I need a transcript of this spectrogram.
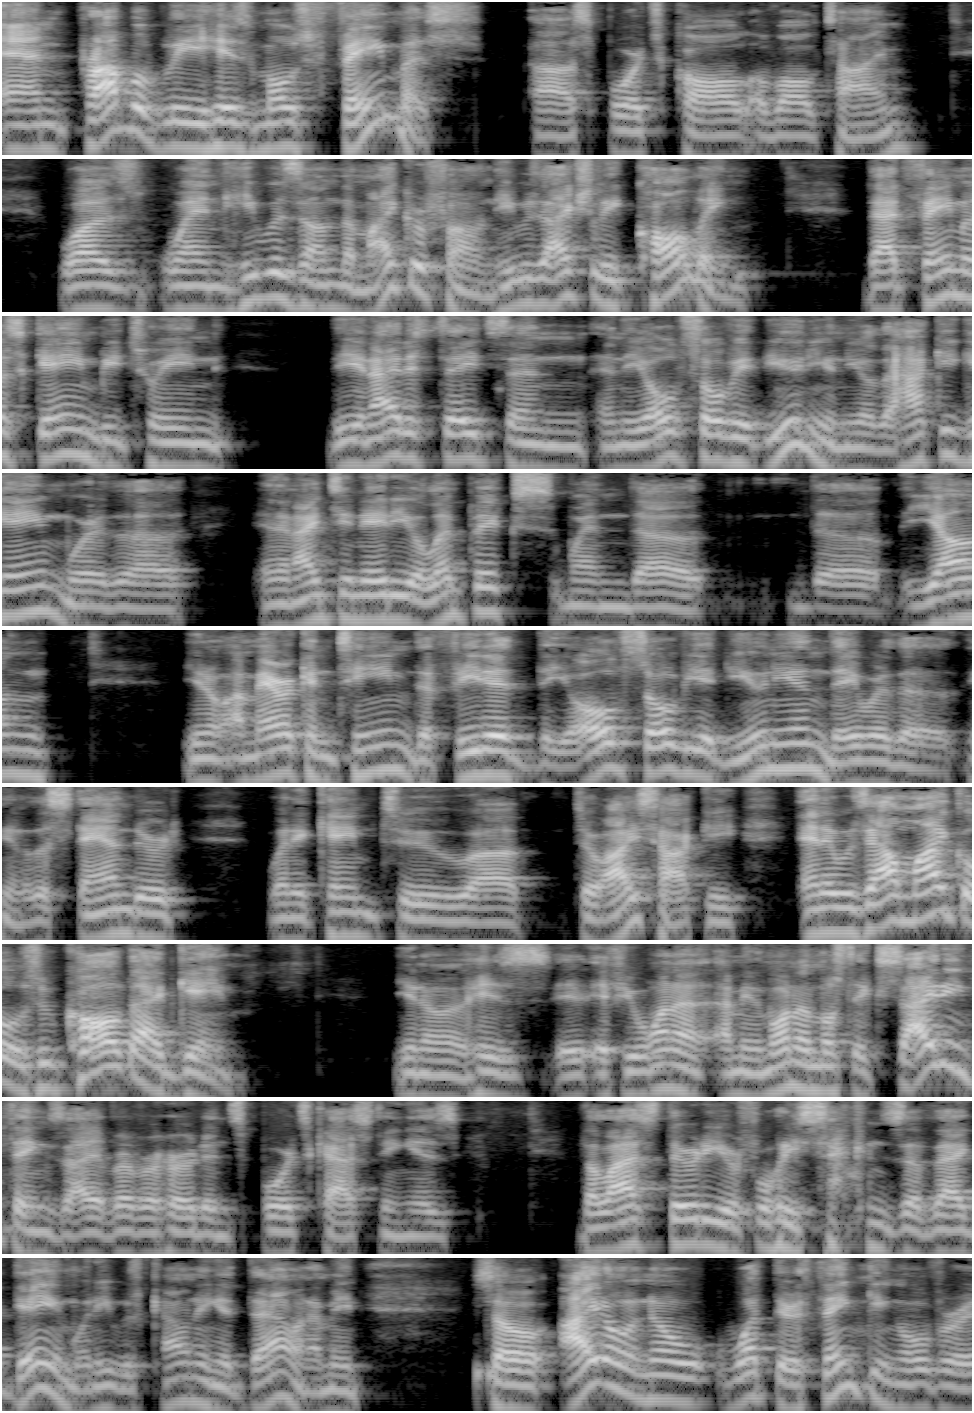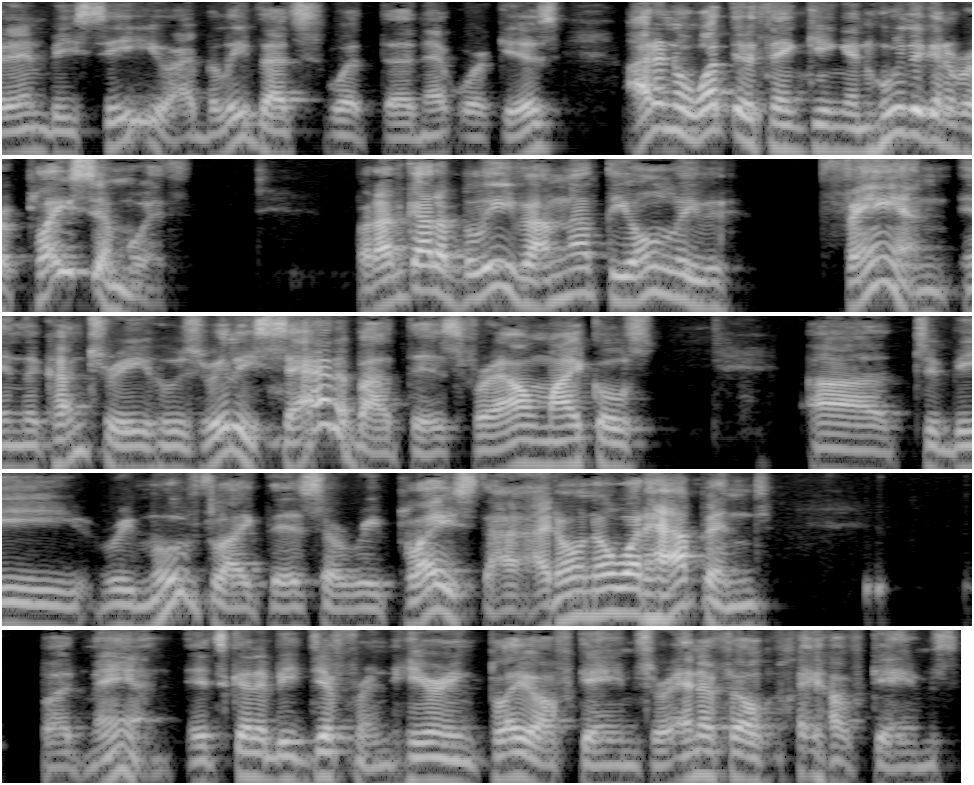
And probably his most famous uh, sports call of all time was when he was on the microphone. He was actually calling that famous game between the United States and, and the old Soviet Union, you know, the hockey game where the in the 1980 Olympics when the the young you know American team defeated the old Soviet Union. They were the you know the standard when it came to uh, to ice hockey, and it was Al Michaels who called that game. You know his if you want to, I mean, one of the most exciting things I have ever heard in sportscasting is the last 30 or 40 seconds of that game when he was counting it down. I mean, so I don't know what they're thinking over at NBC. I believe that's what the network is. I don't know what they're thinking and who they're going to replace him with. But I've got to believe I'm not the only fan in the country who's really sad about this for Al Michaels uh, to be removed like this or replaced. I, I don't know what happened, but man, it's going to be different hearing playoff games or NFL playoff games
